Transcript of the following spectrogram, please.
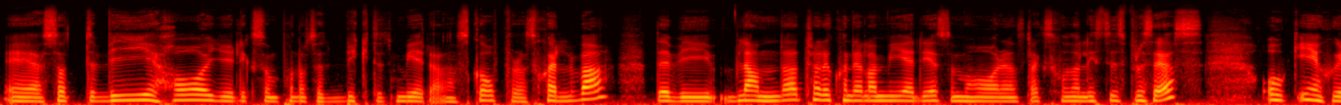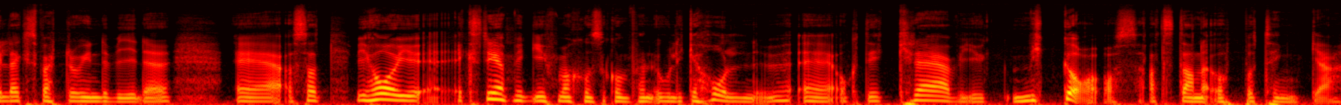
Eh, så att vi har ju liksom på något sätt byggt ett medielandskap för oss själva, där vi blandar traditionella medier som har en slags journalistisk process och enskilda experter och individer. Eh, så att vi har ju extremt mycket information som kommer från olika håll nu eh, och det kräver ju mycket av oss att stanna upp och tänka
